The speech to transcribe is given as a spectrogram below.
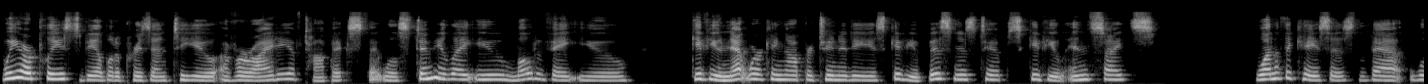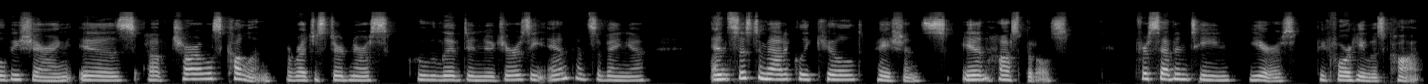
We are pleased to be able to present to you a variety of topics that will stimulate you, motivate you, give you networking opportunities, give you business tips, give you insights. One of the cases that we'll be sharing is of Charles Cullen, a registered nurse who lived in New Jersey and Pennsylvania and systematically killed patients in hospitals for 17 years before he was caught.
